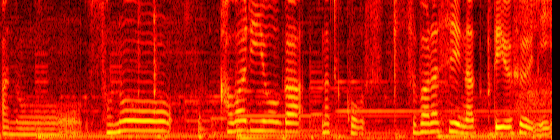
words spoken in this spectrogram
あのその変わりようがなんかこう素晴らしいなっていうふうに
